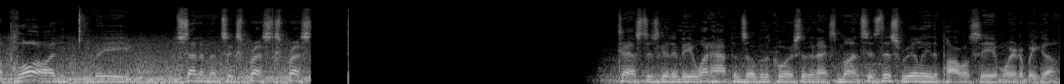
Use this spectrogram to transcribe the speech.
applaud the sentiments expressed. expressed test is going to be what happens over the course of the next months. Is this really the policy and where do we go?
